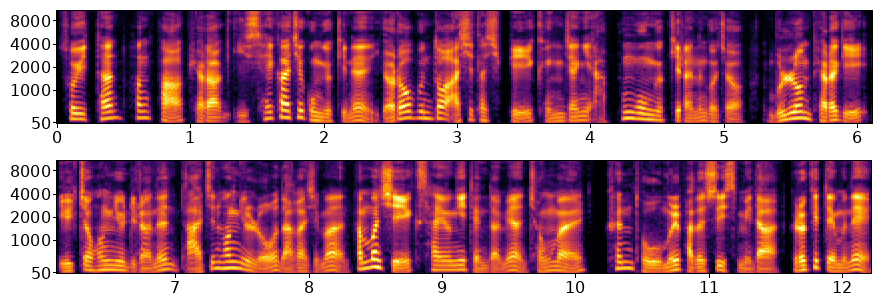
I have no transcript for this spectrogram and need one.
소위탄, 황파, 벼락 이 3가지 공격기는 여러분도 아시다시피 굉장히 아픈 공격기라는 거죠. 물론 벼락이 일정 확률이라는 낮은 확률로 나가지만 한 번씩 사용이 된다면 정말 큰 도움을 받을 수 있습니다. 그렇기 때문에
